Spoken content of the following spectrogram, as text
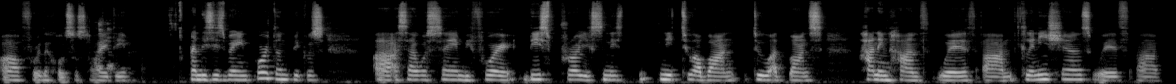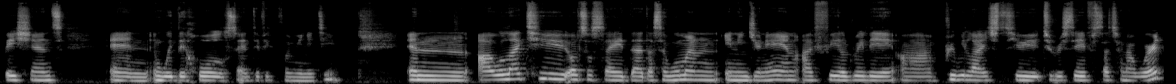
uh, for the whole society. And this is very important because, uh, as I was saying before, these projects need, need to, advance, to advance hand in hand with um, clinicians, with uh, patients, and, and with the whole scientific community. And I would like to also say that as a woman in engineering, I feel really uh, privileged to, to receive such an award,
